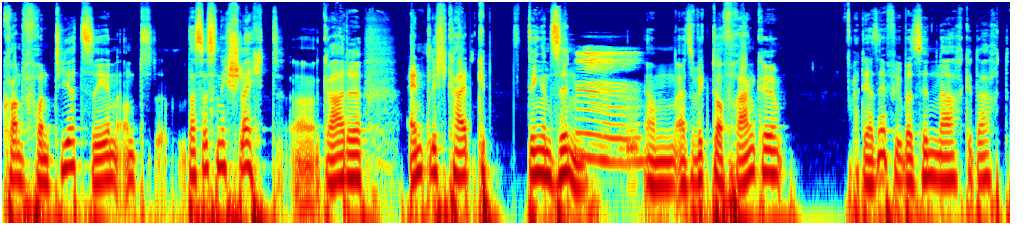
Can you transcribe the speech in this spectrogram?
konfrontiert sehen und das ist nicht schlecht. Äh, Gerade Endlichkeit gibt Dingen Sinn. Mhm. Ähm, also Viktor Franke hat ja sehr viel über Sinn nachgedacht,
